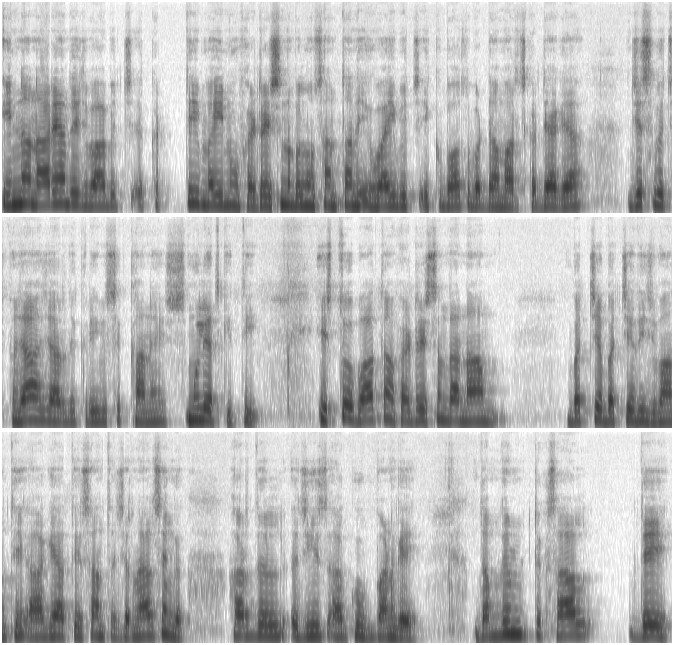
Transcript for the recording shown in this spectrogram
ਇਨ੍ਹਾਂ ਨਾਰਿਆਂ ਦੇ ਜਵਾਬ ਵਿੱਚ 31 ਮਈ ਨੂੰ ਫੈਡਰੇਸ਼ਨ ਵੱਲੋਂ ਸੰਤਾਂ ਦੀ ਅਗਵਾਈ ਵਿੱਚ ਇੱਕ ਬਹੁਤ ਵੱਡਾ ਮਾਰਚ ਕੱਢਿਆ ਗਿਆ, ਜਿਸ ਵਿੱਚ 50000 ਦੇ ਕਰੀਬ ਸਿੱਖਾਂ ਨੇ ਸ਼ਮੂਲੀਅਤ ਕੀਤੀ। ਇਸ ਤੋਂ ਬਾਅਦ ਤਾਂ ਫੈਡਰੇਸ਼ਨ ਦਾ ਨਾਮ ਬੱਚੇ ਬੱਚੇ ਦੀ ਜ਼ੁਬਾਨ ਤੇ ਆ ਗਿਆ ਤੇ ਸੰਤ ਜਰਨੈਲ ਸਿੰਘ ਹਰਦਲ ਅਜੀਜ਼ ਆਗੂ ਬਣ ਗਏ। ਦਮਦਮ ਟਕਸਾਲ ਦੇ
